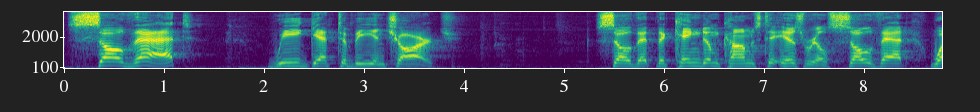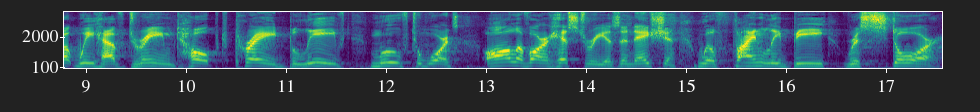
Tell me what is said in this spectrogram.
so that we get to be in charge so that the kingdom comes to Israel, so that what we have dreamed, hoped, prayed, believed, moved towards, all of our history as a nation will finally be restored.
